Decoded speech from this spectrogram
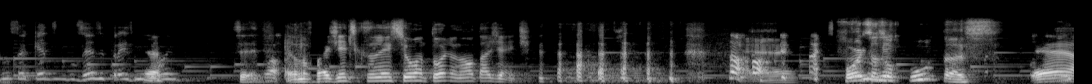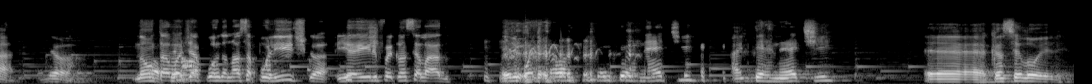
não sei que, 203 milhões. É. Cê, eu não foi a gente que silenciou o Antônio, não, tá, gente? É, forças ocultas. É, entendeu? Não estava de acordo com a nossa política e aí ele foi cancelado. Ele pode falar que a internet, a internet é, cancelou ele.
